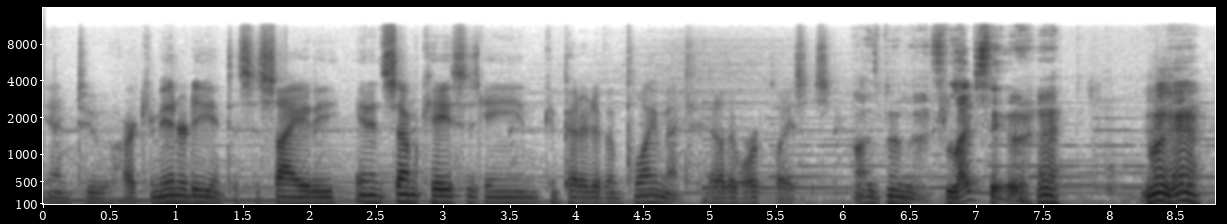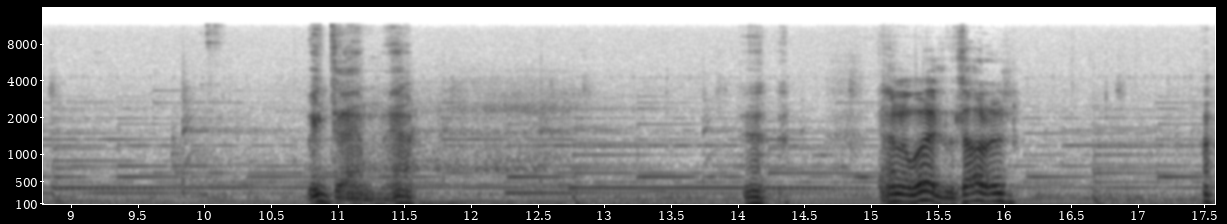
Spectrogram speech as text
into our community, into society, and in some cases gain competitive employment at other workplaces. Oh, it's been a lifesaver. Huh? Oh, yeah. Big time, yeah. I don't know what, without it.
